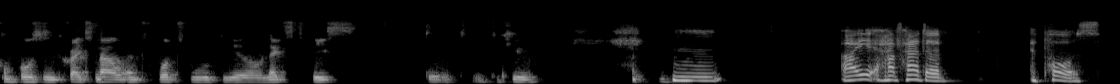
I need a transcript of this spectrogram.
composing right now and what would be your next piece to, to, to hear? Mm, I have had a, a pause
